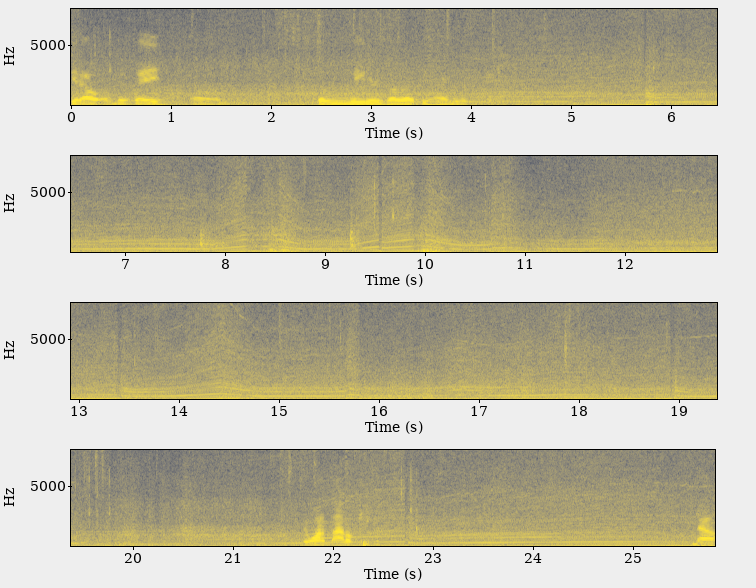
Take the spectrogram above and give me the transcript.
get out of the way. Um, the leaders are right behind you. Want battle key? No.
